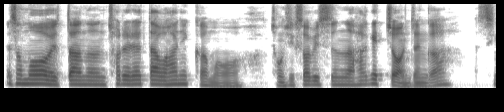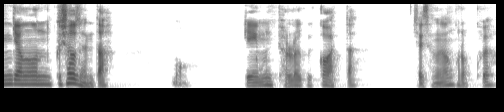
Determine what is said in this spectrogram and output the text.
그래서 뭐 일단은 처리를 했다고 하니까 뭐 정식 서비스는 하겠죠 언젠가. 신경은 끄셔도 된다. 뭐 게임은 별로일 것 같다. 제 생각은 그렇고요.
